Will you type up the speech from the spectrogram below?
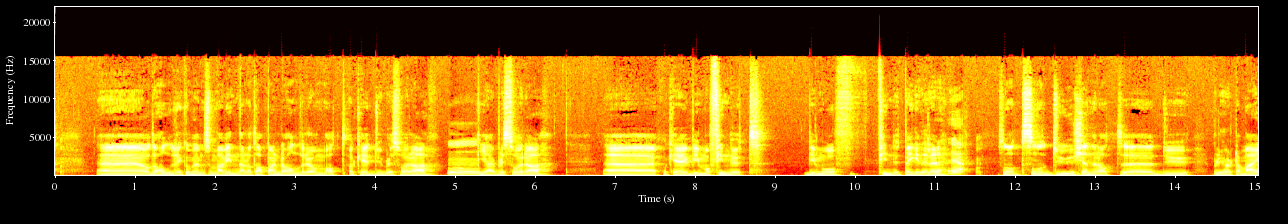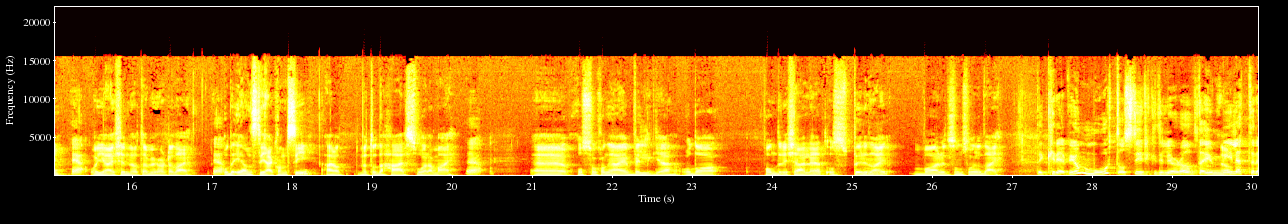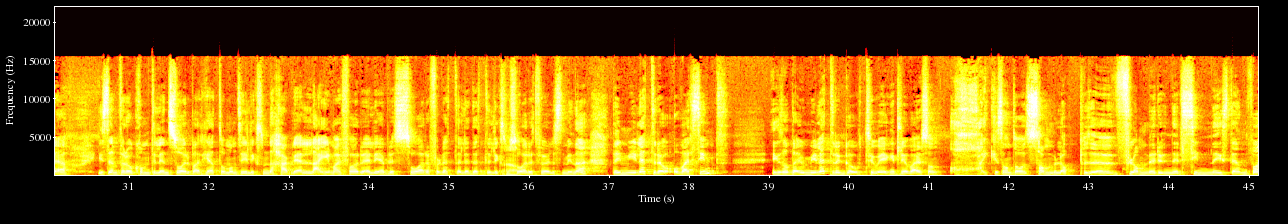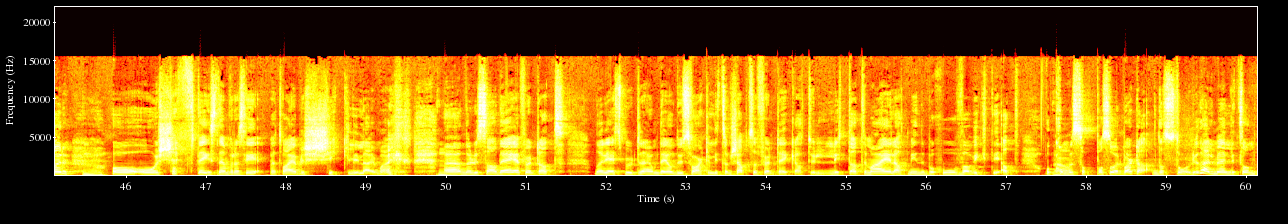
Uh, og det handler ikke om hvem som er vinneren og taperen, det handler om at ok, du blir såra, Mm. jeg blir såra. Ok, vi må finne ut vi må finne ut begge deler. Ja. Sånn at, sånn at du kjenner at uh, du blir hørt av meg, Ja. og jeg kjenner at jeg blir hørt av deg. Ja. Og det eneste jeg kan si, er at vet du, det her såra meg. ja. Uh, og så kan jeg velge å da vandre i kjærlighet og spørre Mm. deg hva er det som sårer deg. Det krever jo mot og styrke til å gjøre det. Det er jo mye Ja. lettere istedenfor å komme til en sårbarhet og man sier liksom det her blir jeg lei meg for, eller jeg ble såra for dette, eller dette liksom såret følelsene mine. Det er mye lettere å være sint. Det er jo mye lettere go to egentlig å være sånn åh, ikke sant? Og samle opp uh, flammer under sinnet istedenfor. Og, og kjefte istedenfor å si Vet du hva, jeg ble skikkelig lei meg eh, når du sa det. Jeg følte at når jeg spurte deg om det, og du svarte litt sånn kjapt, så følte jeg ikke at du lytta til meg, eller at mine behov var viktig. At å komme Ja. såpass sårbart, da, da står du der med litt sånn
